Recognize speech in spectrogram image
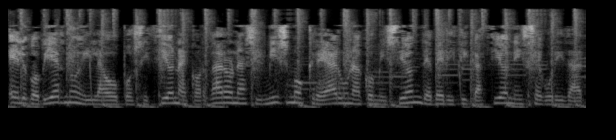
El gobierno y la oposición acordaron asimismo crear una comisión de verificación y seguridad,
